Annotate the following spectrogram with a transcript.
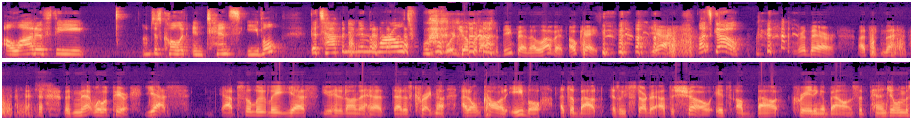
a lot of the, I'll just call it intense evil that's happening in the world? We're jumping off the deep end. I love it. Okay. Yes. Let's go. We're there. That's net. the net will appear. Yes. Absolutely, yes, you hit it on the head. That is correct. Now, I don't call it evil. It's about, as we started out the show, it's about creating a balance. The pendulum is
